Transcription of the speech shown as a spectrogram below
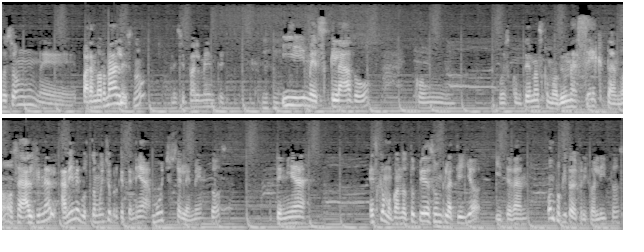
pues son eh, paranormales, ¿no? Principalmente. Y mezclado con pues con temas como de una secta, ¿no? O sea, al final a mí me gustó mucho porque tenía muchos elementos, tenía es como cuando tú pides un platillo y te dan un poquito de frijolitos,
